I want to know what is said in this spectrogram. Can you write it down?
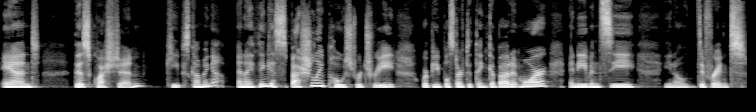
And this question keeps coming up. And I think especially post retreat where people start to think about it more and even see, you know, different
